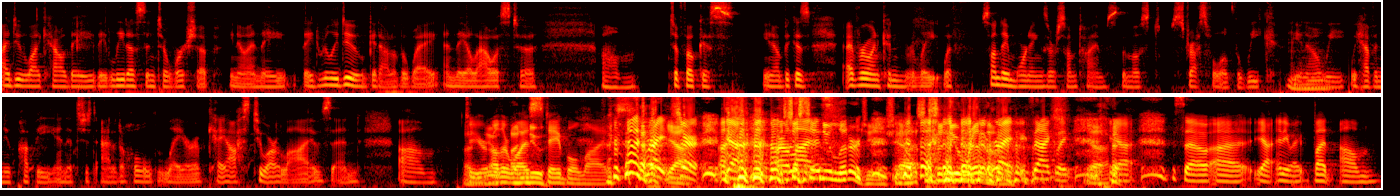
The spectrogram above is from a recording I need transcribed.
I do like how they they lead us into worship, you know, and they they really do get out of the way and they allow us to um, to focus, you know, because everyone can relate with Sunday mornings are sometimes the most stressful of the week. You know, we we have a new puppy and it's just added a whole layer of chaos to our lives and um, To A your new- otherwise new- stable lives. right, Yeah. sure, yeah, It's just a new liturgy. Shannon. It's just a new rhythm. right, exactly. Yeah. Yeah. So, uh, yeah. Anyway, but um,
